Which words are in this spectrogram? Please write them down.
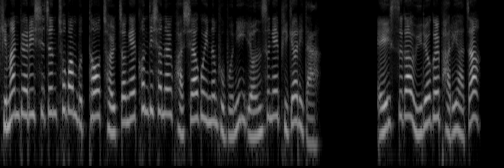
김한별이 시즌 초반부터 절정의 컨디션을 과시하고 있는 부분이 연승의 비결이다. 에이스가 위력을 발휘하자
